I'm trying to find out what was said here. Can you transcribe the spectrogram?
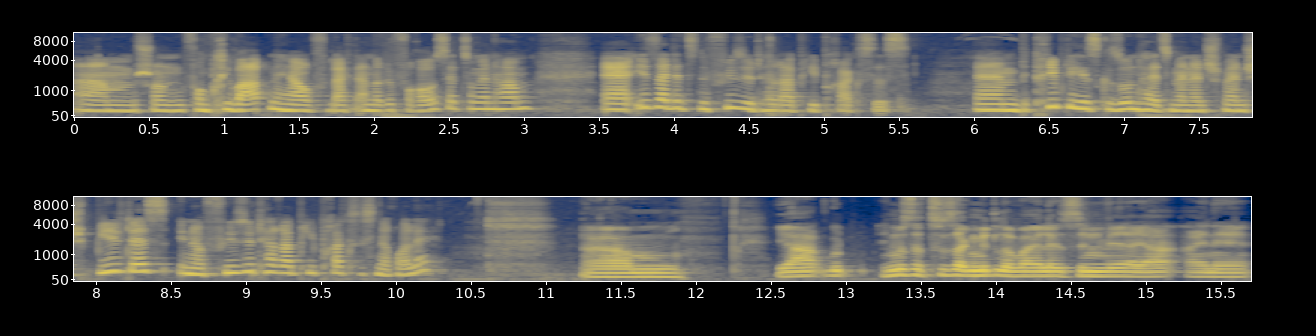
ähm, schon vom Privaten her auch vielleicht andere Voraussetzungen haben. Äh, ihr seid jetzt eine Physiotherapiepraxis. Ähm, betriebliches Gesundheitsmanagement, spielt es in einer Physiotherapiepraxis eine Rolle? Ähm, ja, gut, ich muss dazu sagen, mittlerweile sind wir ja eine,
